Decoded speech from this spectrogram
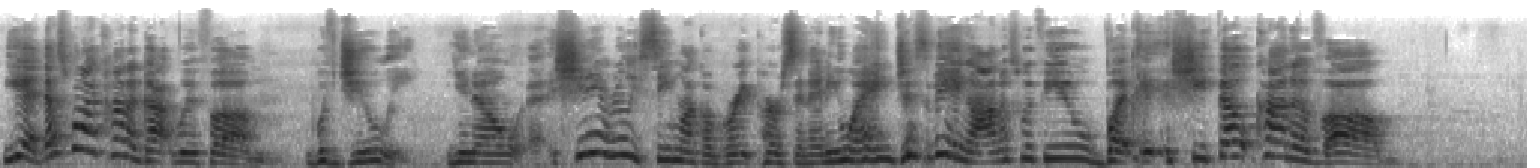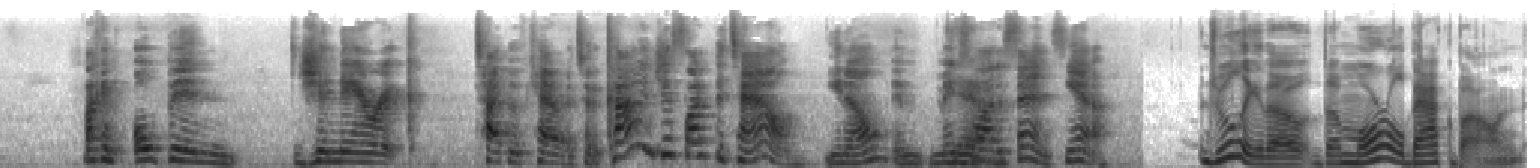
Yeah, that's what I kind of got with um with Julie. You know, she didn't really seem like a great person anyway. Just being honest with you, but it, she felt kind of um like an open, generic type of character, kind of just like the town. You know, it makes a lot of sense. Yeah. Julie, though, the moral backbone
